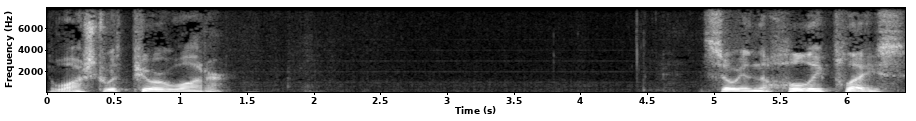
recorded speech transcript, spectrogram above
Washed with pure water. So in the holy place,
